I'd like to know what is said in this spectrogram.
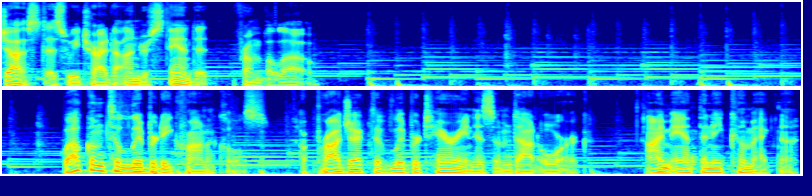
just as we try to understand it from below. Welcome to Liberty Chronicles, a project of libertarianism.org. I'm Anthony Comegna.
